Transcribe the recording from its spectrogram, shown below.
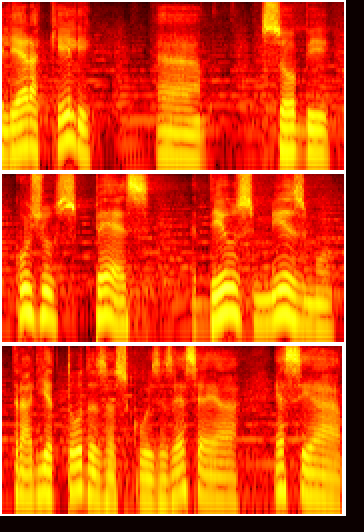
ele era aquele ah, sob cujos pés Deus mesmo traria todas as coisas. Essa é a, essa é a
